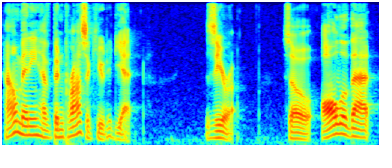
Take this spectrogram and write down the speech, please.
How many have been prosecuted yet? Zero. So all of that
